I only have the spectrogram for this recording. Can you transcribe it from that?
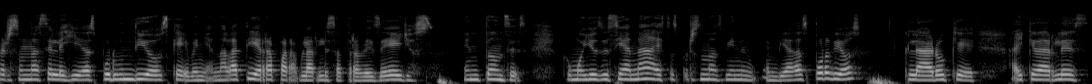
personas elegidas por un Dios que venían a la tierra para hablarles a través de ellos. Entonces, como ellos decían, ah, estas personas vienen enviadas por Dios, claro que hay que darles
